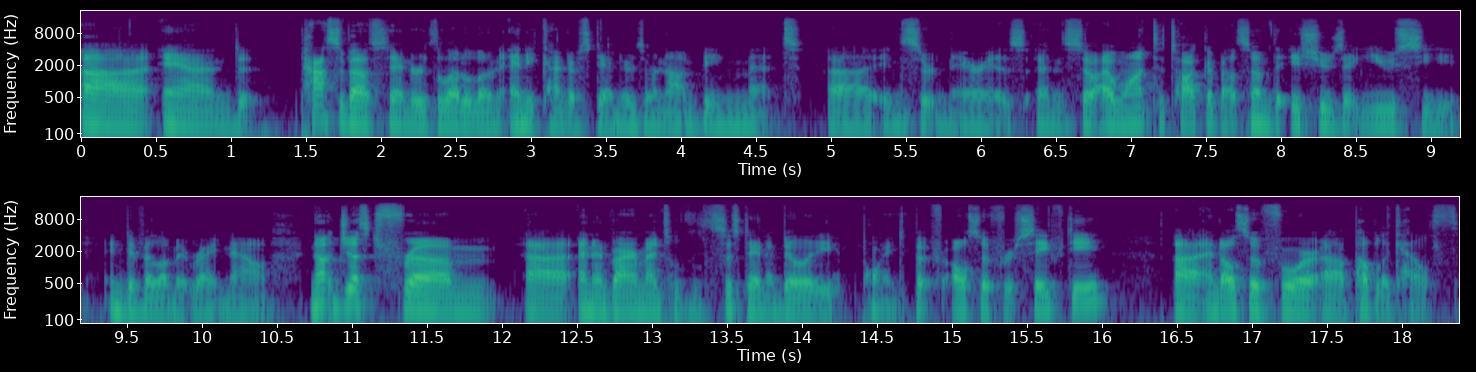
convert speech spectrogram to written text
uh, and passive house standards, let alone any kind of standards, are not being met uh, in certain areas. And so I want to talk about some of the issues that you see in development right now, not just from uh, an environmental sustainability point, but also for safety uh, and also for uh, public health.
